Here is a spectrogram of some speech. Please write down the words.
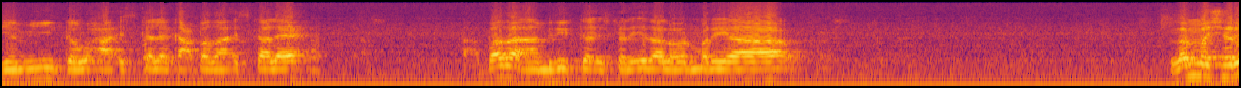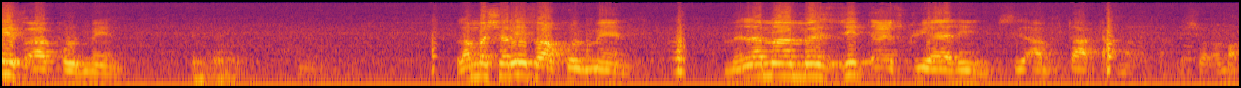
yamiinka waxaa iskale kacbadaa iskale. Kacbada a midigta iskale idaa la hormariyaa lama shariif aa kulmeen. Lama shariif aa kulmeen. Lama masjid a isku yaaliin. Sida amutaarka camal isha cumar.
